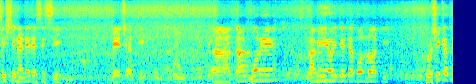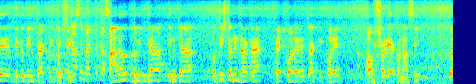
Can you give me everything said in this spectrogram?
সিক্সটি নাইনের এসএসসি ব্যাচ আর কি। তারপরে আমি ওই যেটা বলল আর কি প্রশিকাতে দীর্ঘদিন চাকরি করছি। আরও দুইটা, তিনটা প্রতিষ্ঠানে ঢাকা হেডকোয়ার্টারে চাকরি করে অফশরে এখন আছি। তো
